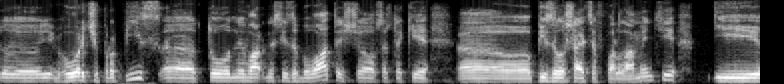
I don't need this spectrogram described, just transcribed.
е, говорячи про піс, е, то не вар не слід забувати, що все ж таки е, піс залишається в парламенті. І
